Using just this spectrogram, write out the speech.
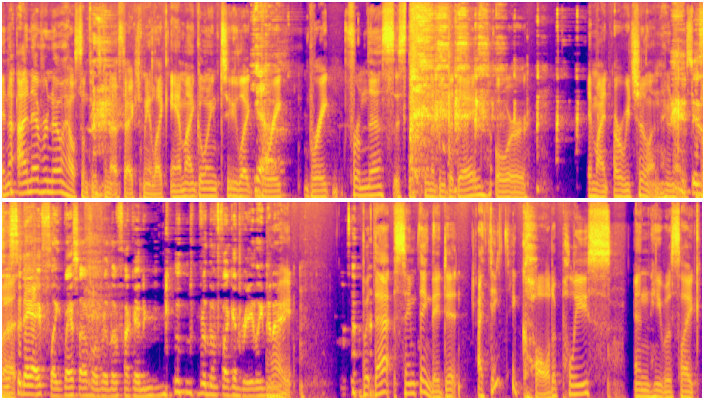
And I never know how something's going to affect me. Like, am I going to like Yeah. break break from this? Is this going to be the day, or am I? Are we chilling? Who knows? Is this But- the day I flick myself over the fucking over the fucking railing tonight? Right. But that same thing they did. I think they called a police and he was like,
